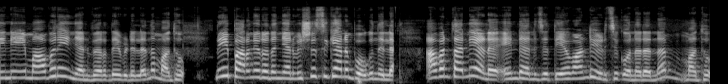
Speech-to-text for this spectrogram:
നിന്നെയും അവനെയും ഞാൻ വെറുതെ വിടില്ലെന്ന് മധു. നീ പറഞ്ഞതൊന്നും ഞാൻ വിശ്വസിക്കാനും പോകുന്നില്ല. അവൻ തന്നെയാണ് എന്റെ അനുജത്തിയെ വണ്ടി ഇടിച്ചു കൊന്നതെന്ന് മധു.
